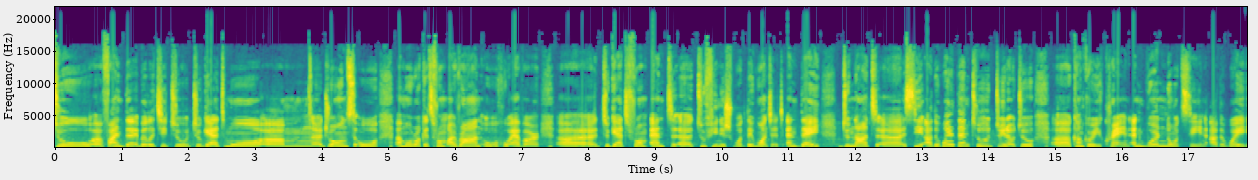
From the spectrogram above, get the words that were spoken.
to uh, find the ability to, to get more um, uh, drones or uh, more rockets from Iran or whoever to get from and to finish what they wanted. And they do not see other way than to, to you know to conquer Ukraine. And we're not seeing other way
